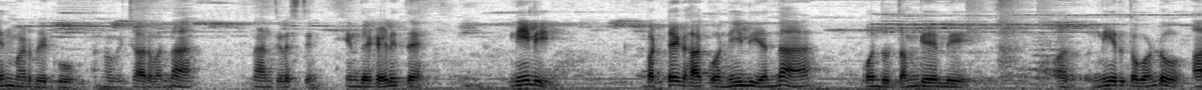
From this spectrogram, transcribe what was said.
ಏನು ಮಾಡಬೇಕು ಅನ್ನೋ ವಿಚಾರವನ್ನು ನಾನು ತಿಳಿಸ್ತೀನಿ. ಹಿಂದೆ ಹೇಳಿದ್ದೆ, ನೀಲಿ ಬಟ್ಟೆಗೆ ಹಾಕುವ ನೀಲಿಯನ್ನು ಒಂದು ತಂಬಿಗೆಯಲ್ಲಿ ನೀರು ತಗೊಂಡು ಆ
